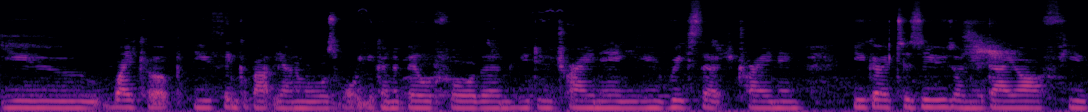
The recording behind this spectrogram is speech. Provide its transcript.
You wake up, you think about the animals, what you're going to build for them, you do training, you research training, you go to zoos on your day off, you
